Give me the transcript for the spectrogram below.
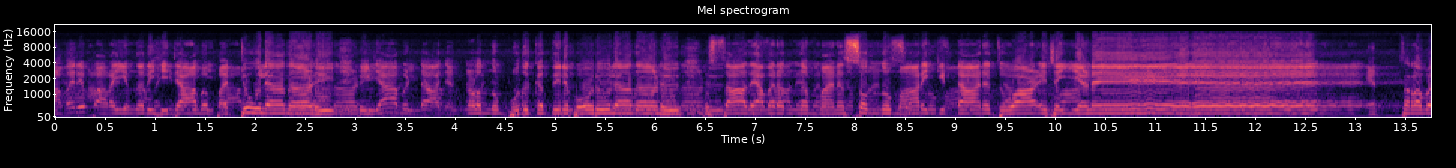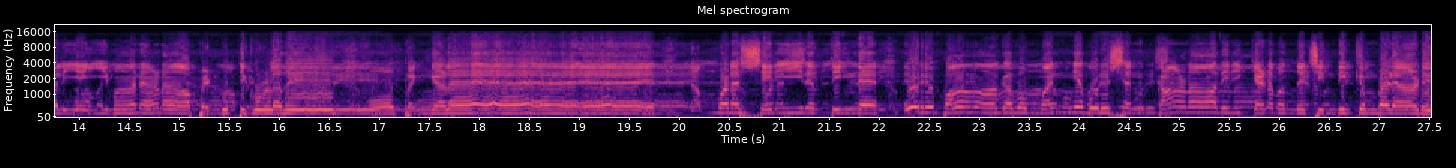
അവർ പറയുന്നത് ഹിജാബ് പറ്റൂലെന്നാണ്. ഹിജാബ് ഇട്ടാ ഞങ്ങളൊന്നും പുതുക്കത്തിന് പോരൂലെന്നാണ്. ഉസ്താദെ അവരൊന്ന് മനസ്സൊന്നും മാറിക്കിട്ടാന് ദുവാഴ് ചെയ്യണേ. എത്ര വലിയ ഈമാനാണ് ആ പെൺകുട്ടിക്കുള്ളത്? ഓ പെങ്ങളെ നമ്മുടെ ശരീരത്തിന്റെ ഒരു ഭാഗവും അന്യപുരുഷൻ കാണാതിരിക്കണമെന്ന് ചിന്തിക്കുമ്പോഴാണ്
